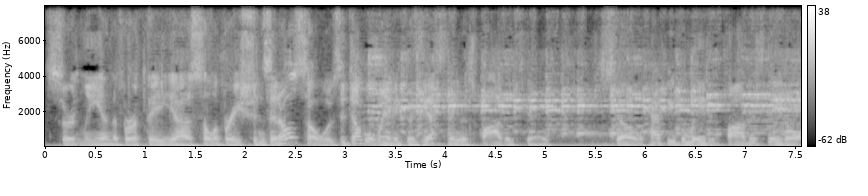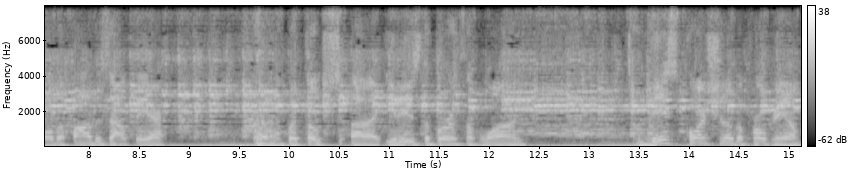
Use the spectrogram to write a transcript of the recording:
certainly in the birthday uh, celebrations. And also, was a double win because yesterday was Father's Day. So, happy belated Father's Day to all the fathers out there. but, folks, uh, it is the birth of Juan. This portion of the program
